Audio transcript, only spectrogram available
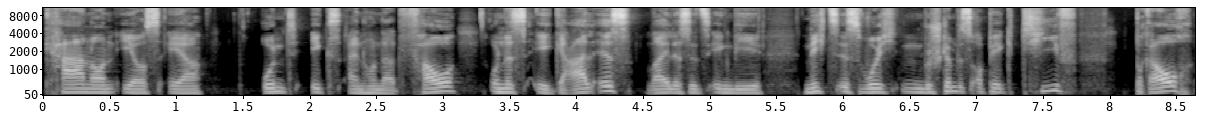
Canon EOS R und X100V und es egal ist, weil es jetzt irgendwie nichts ist, wo ich ein bestimmtes Objektiv brauche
